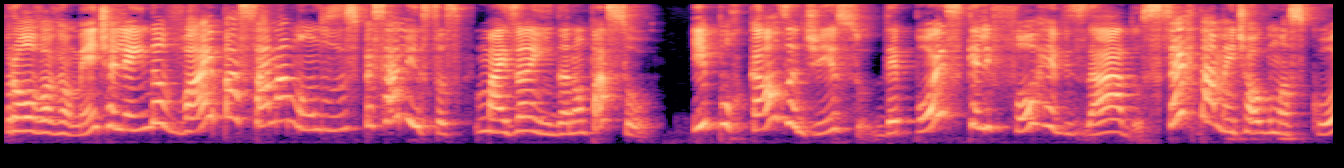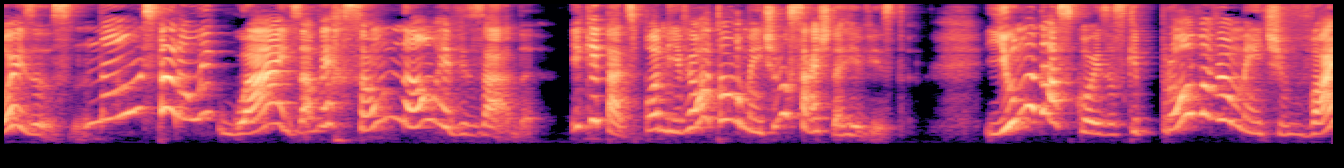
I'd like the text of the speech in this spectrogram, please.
Provavelmente ele ainda vai passar na mão dos especialistas, mas ainda não passou. E por causa disso, depois que ele for revisado, certamente algumas coisas não estarão iguais à versão não revisada e que está disponível atualmente no site da revista. E uma das coisas que provavelmente vai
